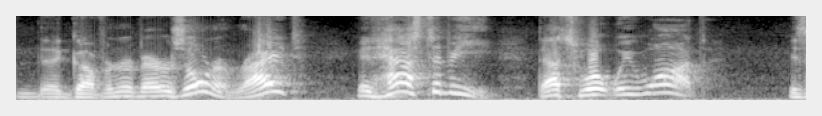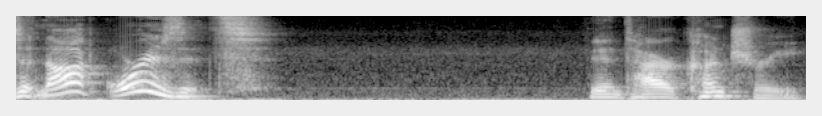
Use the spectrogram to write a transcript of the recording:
the governor of Arizona, right? It has to be. That's what we want. Is it not? Or is it? The entire country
